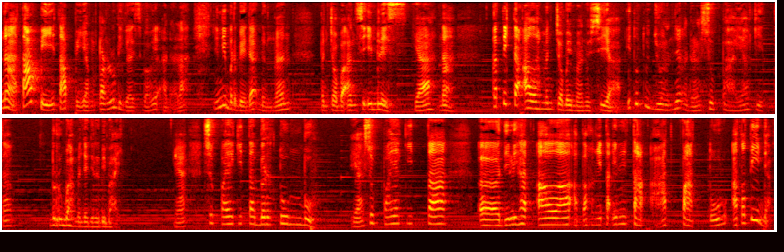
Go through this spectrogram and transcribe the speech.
Nah, tapi tapi yang perlu digarisbawahi adalah ini berbeda dengan pencobaan si iblis ya. Nah, ketika Allah mencobai manusia, itu tujuannya adalah supaya kita berubah menjadi lebih baik. Ya, supaya kita bertumbuh ya supaya kita uh, dilihat Allah apakah kita ini taat, patuh atau tidak.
